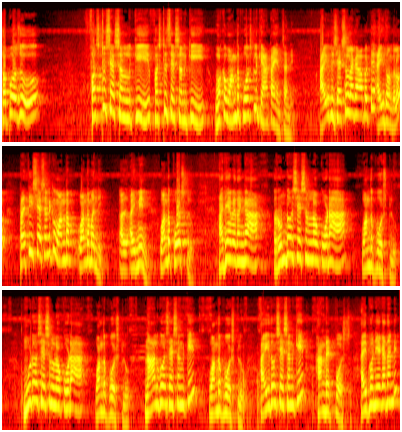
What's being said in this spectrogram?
సపోజు ఫస్ట్ సెషన్లకి ఫస్ట్ సెషన్కి ఒక వంద పోస్టులు కేటాయించండి. ఐదు సెషన్లు కాబట్టి ఐదు వందలు. ప్రతి సెషన్కి వంద వంద మంది ఐ మీన్ వంద పోస్టులు. అదేవిధంగా రెండో సెషన్లో కూడా వంద పోస్టులు. మూడో సెషన్లో కూడా వంద పోస్టులు. నాలుగో సెషన్కి వంద పోస్టులు. ఐదో సెషన్కి హండ్రెడ్ పోస్టులు. అయిపోయినాయి కదండి?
